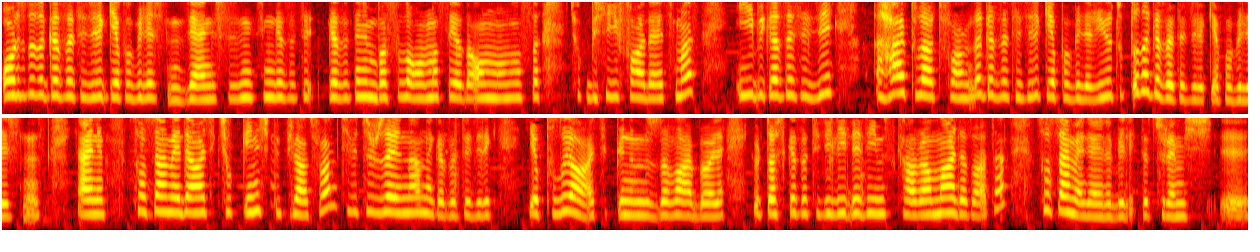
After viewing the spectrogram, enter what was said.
orada da gazetecilik yapabilirsiniz. Yani sizin için gazete, gazetenin basılı olması ya da olmaması çok bir şey ifade etmez. İyi bir gazeteci her platformda gazetecilik yapabilir. YouTube'da da gazetecilik yapabilirsiniz. Yani sosyal medya artık çok geniş bir platform. Twitter üzerinden de gazetecilik yapılıyor artık günümüzde var böyle. Yurttaş gazeteciliği dediğimiz kavramlar da zaten sosyal medya ile birlikte türemiş e,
